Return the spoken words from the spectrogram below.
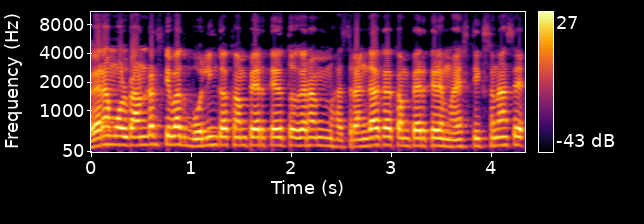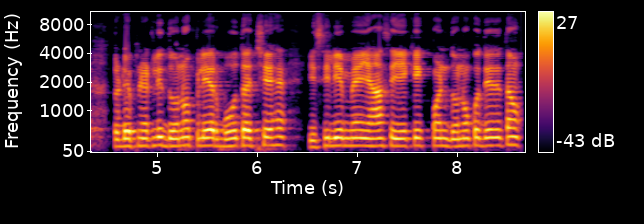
अगर हम ऑलराउंडर्स के बाद बॉलिंग का कंपेयर करें तो अगर हम हसरंगा का कंपेयर करें, महेश तीक्षणा से तो डेफिनेटली दोनों प्लेयर बहुत अच्छे हैं। इसीलिए मैं यहाँ से एक एक पॉइंट दोनों को दे देता हूँ।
